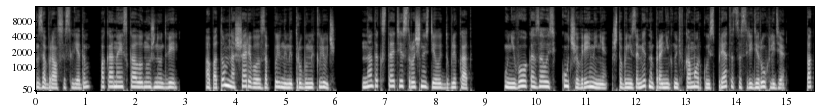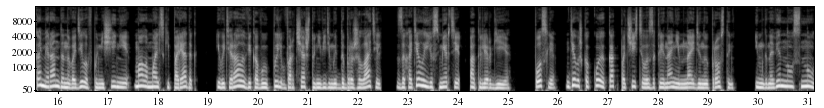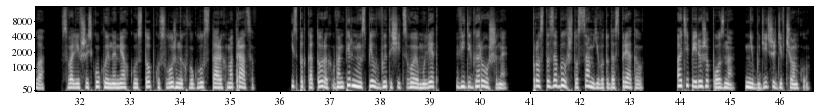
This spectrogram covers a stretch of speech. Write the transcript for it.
Забрался следом, пока она искала нужную дверь, а потом нашаривала за пыльными трубами ключ. Надо, кстати, срочно сделать дубликат. У него оказалось куча времени, чтобы незаметно проникнуть в коморку и спрятаться среди рухляди, пока Миранда наводила в помещении маломальский порядок и вытирала вековую пыль, ворча, что невидимый доброжелатель захотел ее смерти от аллергии. После девушка кое-как почистила заклинанием найденную простынь и мгновенно уснула, свалившись куклой на мягкую стопку сложенных в углу старых матрацев, из-под которых вампир не успел вытащить свой амулет в виде горошины. Просто забыл, что сам его туда спрятал. А теперь уже поздно, не будить же девчонку.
